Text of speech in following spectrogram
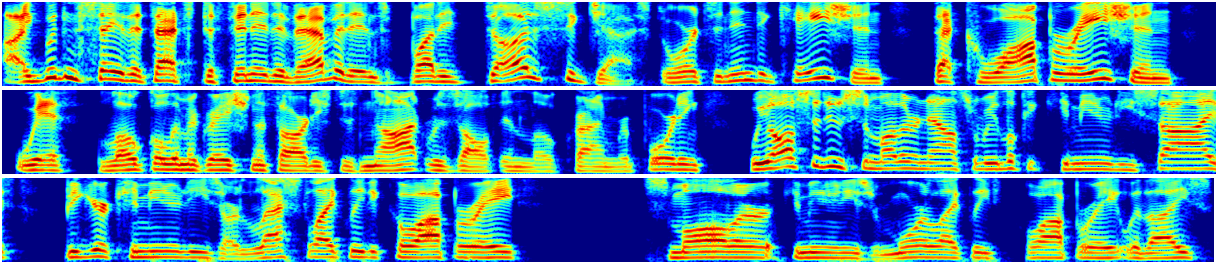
I wouldn't say that that's definitive evidence, but it does suggest, or it's an indication that cooperation with local immigration authorities does not result in low crime reporting. We also do some other analysis where we look at community size. Bigger communities are less likely to cooperate. Smaller communities are more likely to cooperate with ICE.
